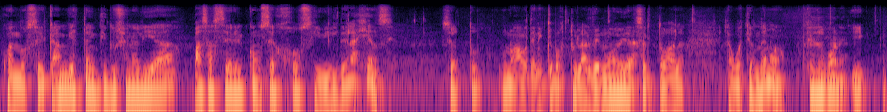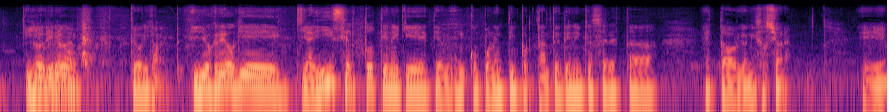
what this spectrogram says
cuando se cambie esta institucionalidad, pasa a ser el Consejo Civil de la agencia, ¿cierto? Uno va a tener que postular de nuevo y hacer toda la, la cuestión de nuevo. Se supone. Y, y yo creo, Teóricamente. Y yo creo que, que ahí, ¿cierto? Tiene que, un componente importante tienen que hacer esta, estas organizaciones. Eh,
